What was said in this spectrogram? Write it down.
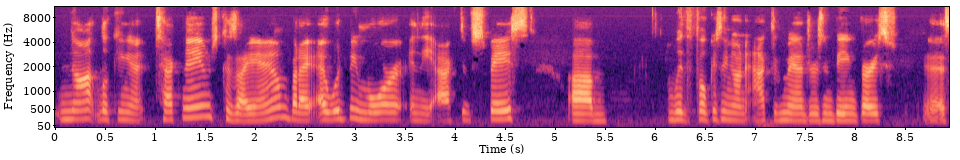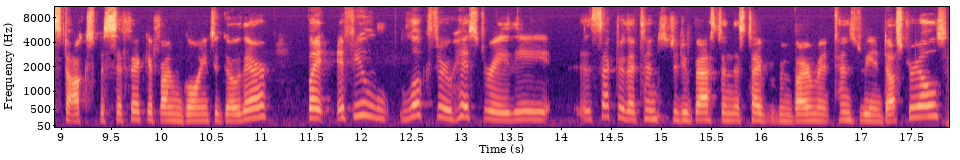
not looking at tech names because I am, but I, I, would be more in the active space um, with focusing on active managers and being very uh, stock specific if I'm going to go there. But if you look through history, the sector that tends to do best in this type of environment tends to be industrials.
